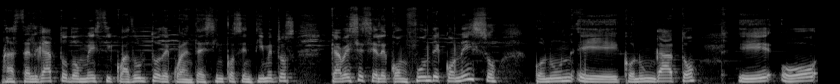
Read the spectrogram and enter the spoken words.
hasta el gato doméstico adulto de 45 centímetros, que a veces se le confunde con eso, con un, eh, con un gato o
